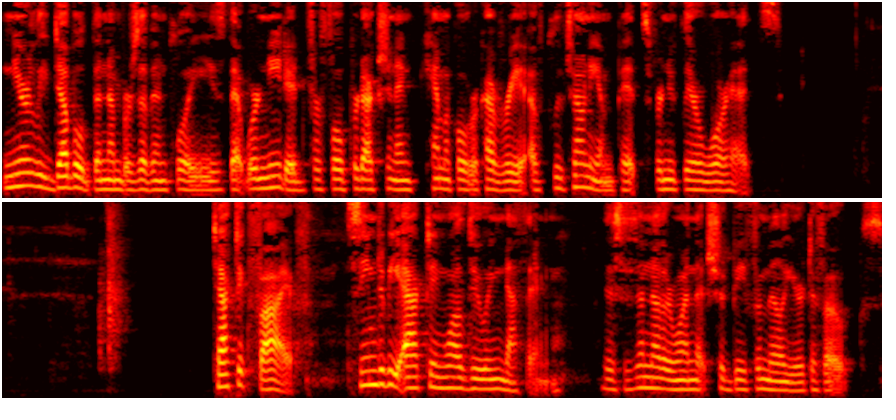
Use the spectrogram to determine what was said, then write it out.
nearly doubled the numbers of employees that were needed for full production and chemical recovery of plutonium pits for nuclear warheads. Tactic 5. Seem to be acting while doing nothing. This is another one that should be familiar to folks.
